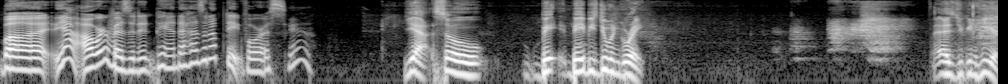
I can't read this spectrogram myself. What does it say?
but yeah, our resident panda has an update for us. yeah. Yeah, so ba- baby's doing great. As you can hear,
